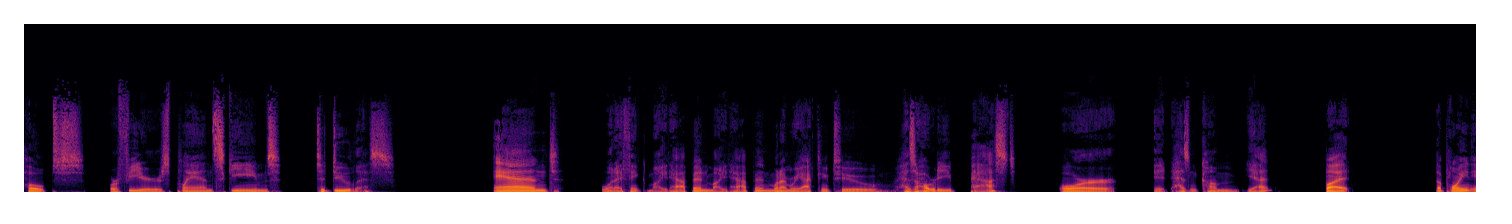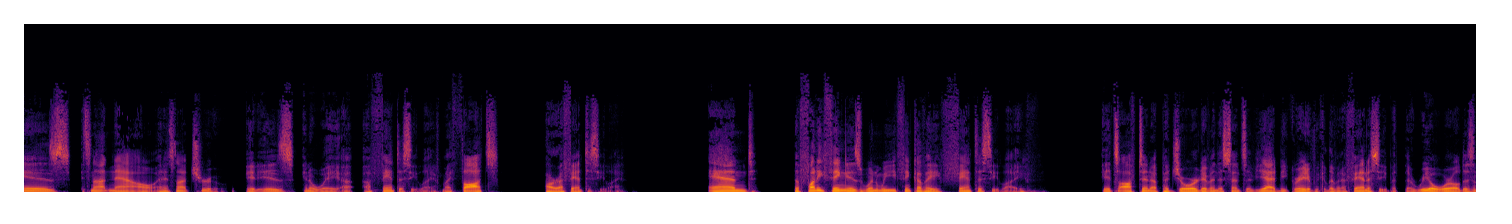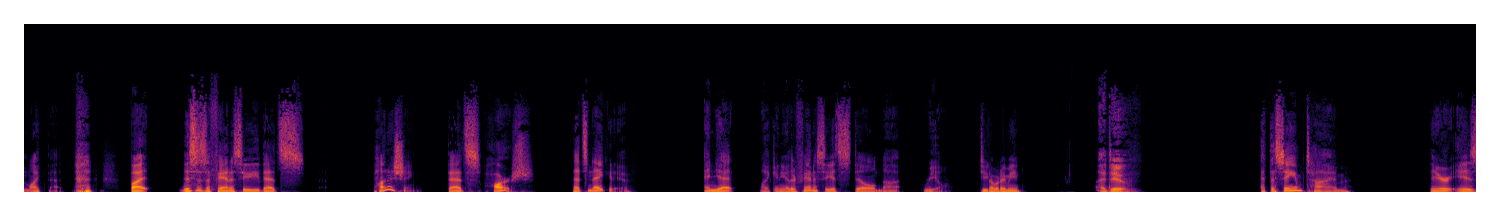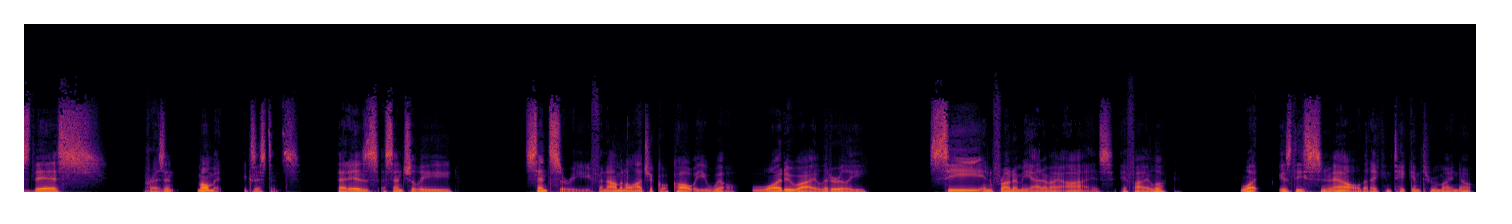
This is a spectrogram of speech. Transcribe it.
hopes or fears, plans, schemes, to do lists. And what I think might happen might happen. What I'm reacting to has already passed or it hasn't come yet. But the point is, it's not now and it's not true. It is, in a way, a, a fantasy life. My thoughts are a fantasy life. And the funny thing is, when we think of a fantasy life, it's often a pejorative in the sense of, yeah, it'd be great if we could live in a fantasy, but the real world isn't like that. but this is a fantasy that's punishing, that's harsh, that's negative. And yet, like any other fantasy, it's still not real. Do you know what I mean? I do. At the same time, there is this present moment existence that is essentially sensory, phenomenological, call it what you will. What do I literally see in front of me out of my eyes if I look? What is the smell that I can take in through my nose?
